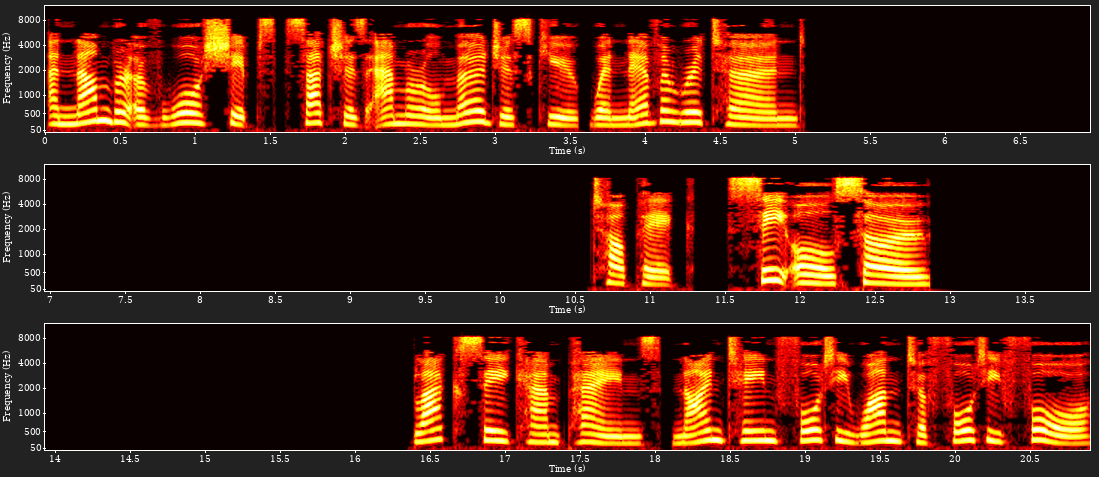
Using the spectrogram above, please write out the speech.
A number of warships such as Amiral Murgescu were never returned. Topic See also Black Sea campaigns 1941 to 44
